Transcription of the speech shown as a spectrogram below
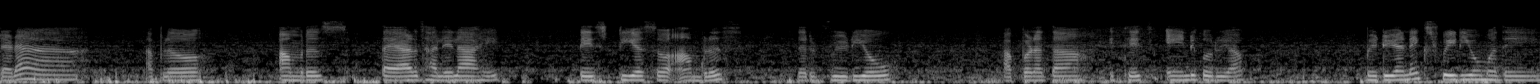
टडा आपलं आमरस तयार झालेला आहे. टेस्टी असं आमरस. तर व्हिडिओ आपण आता इथेच एंड करूया. भेटूया नेक्स्ट व्हिडिओमध्ये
